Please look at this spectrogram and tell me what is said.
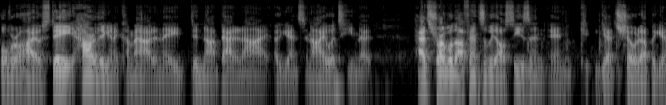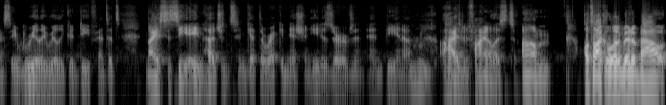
over Ohio State. How are they going to come out? And they did not bat an eye against an Iowa team that had struggled offensively all season and gets showed up against a really, really good defense. It's nice to see Aidan Hutchinson get the recognition he deserves and, and being a, mm-hmm. a Heisman finalist. Um, I'll talk a little bit about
